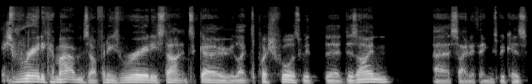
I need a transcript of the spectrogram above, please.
he's really come out of himself and he's really starting to go like to push forwards with the design uh, side of things because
